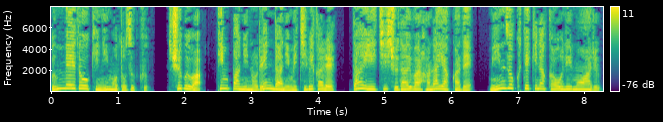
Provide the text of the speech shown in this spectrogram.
運命動機に基づく。主部はティンパニの連打に導かれ、第一主題は華やかで民族的な香りもある。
